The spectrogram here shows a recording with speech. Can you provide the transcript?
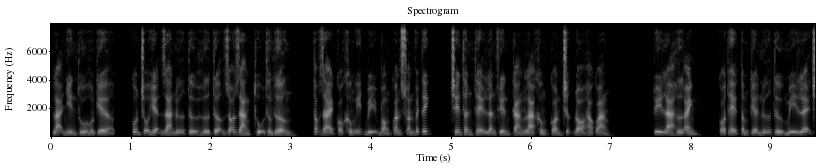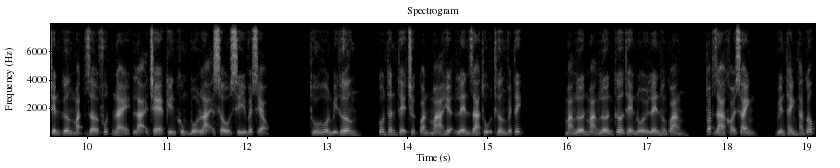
Lại nhìn thú hồn kia, côn chỗ hiện ra nữ tử hư tượng rõ ràng thụ thương thương tóc dài có không ít bị bỏng quan xoắn vết tích, trên thân thể lân phiến càng là không còn trước đó hào quang. Tuy là hư ảnh, có thể tấm kia nữ tử mỹ lệ trên gương mặt giờ phút này lại che kín khủng bố lại xấu xí vết sẹo. Thú hồn bị thương, côn thân thể trực quan mà hiện lên ra thụ thương vết tích. Mảng lớn mảng lớn cơ thể nổi lên hồng quang, toát ra khói xanh, biến thành than cốc.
